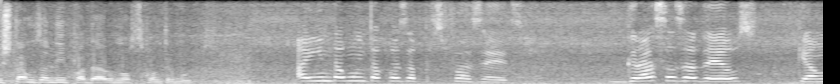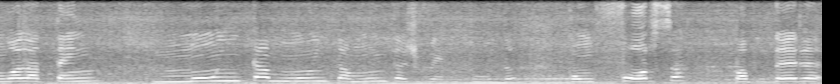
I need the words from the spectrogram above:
estamos ali para dar o nosso contributo. Ainda há muita coisa por se fazer. Graças a Deus que Angola tem muita, muita, muita juventude com força para poder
